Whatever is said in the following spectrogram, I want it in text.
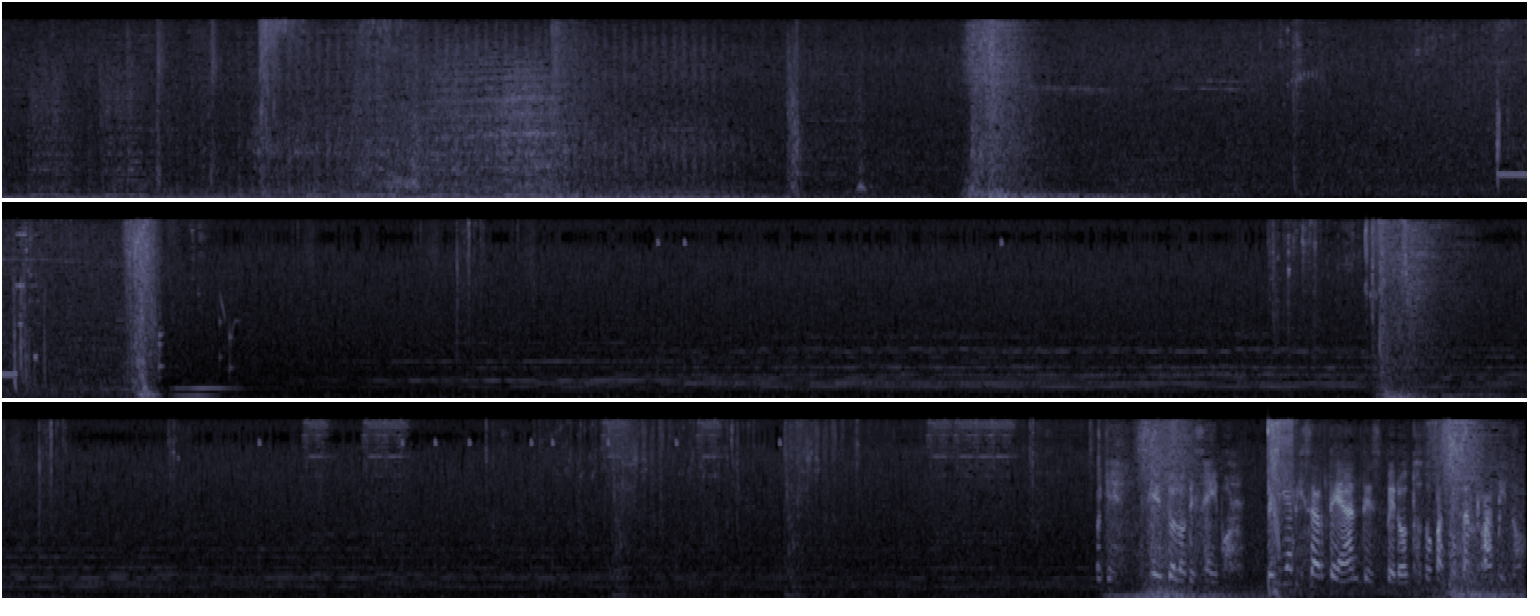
Lo de Sable. Debí avisarte antes, pero todo pasó tan rápido.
